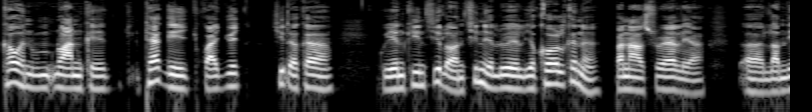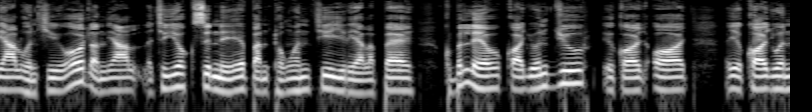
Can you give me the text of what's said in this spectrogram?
ka wan nwan ke tagi kwa ju chi da ka ku yen kin chi lon chi ne lwel yo kol kana pan australia lan yal won chi ho lan yal chi yok sin ne pan tong won chi ria la pe ku belew ko jon jur e ko o e ko jon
